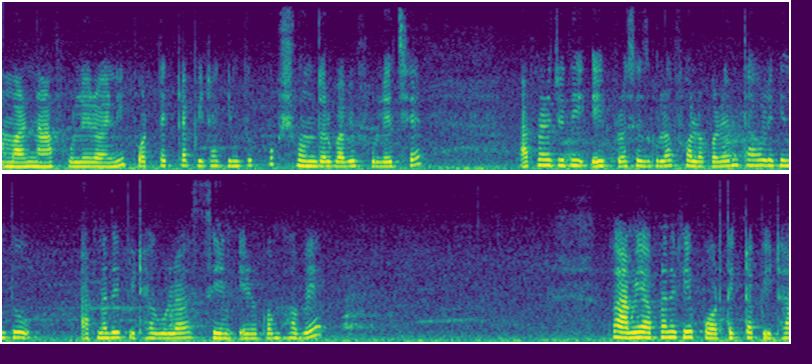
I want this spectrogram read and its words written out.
আমার না ফুলে রয়নি। প্রত্যেকটা পিঠা কিন্তু খুব সুন্দরভাবে ফুলেছে। আপনারা যদি এই প্রসেসগুলো ফলো করেন তাহলে কিন্তু আপনাদের পিঠাগুলো সেম এরকম হবে। তো আমি আপনাদেরকে প্রত্যেকটা পিঠা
